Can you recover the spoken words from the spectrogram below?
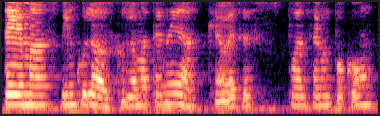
temas vinculados con la maternidad que a veces pueden ser un poco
